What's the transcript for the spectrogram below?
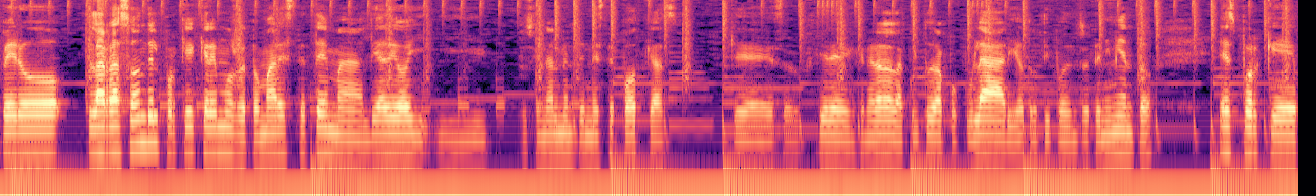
pero la razón del por qué queremos retomar este tema al día de hoy y pues finalmente en este podcast que se refiere en general a la cultura popular y otro tipo de entretenimiento es porque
